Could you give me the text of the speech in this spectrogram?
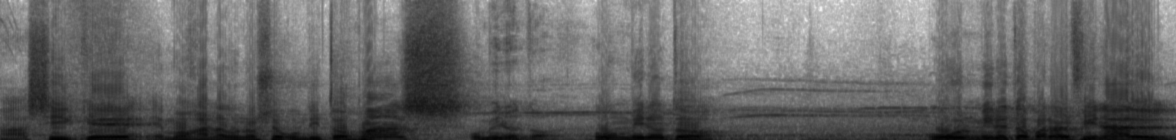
Así que hemos ganado unos segunditos más. Un minuto. Un minuto. Un minuto para el final.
